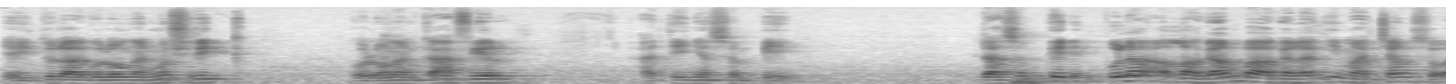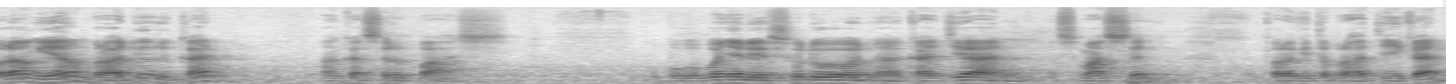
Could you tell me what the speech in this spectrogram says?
iaitulah golongan musyrik, golongan kafir, hatinya sempit. Dah sempit pula Allah gambarkan lagi macam seorang yang berada dekat angkasa lepas. Rupanya dari sudut uh, kajian semasa kalau kita perhatikan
